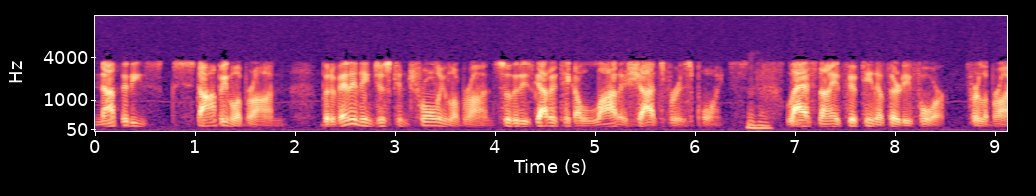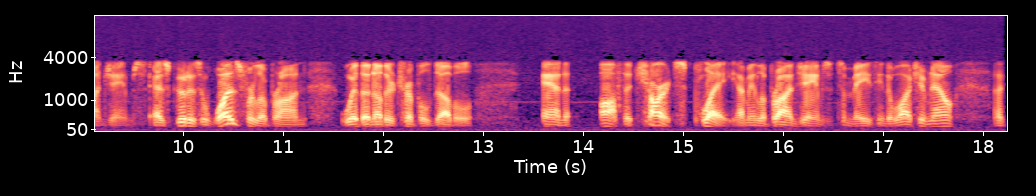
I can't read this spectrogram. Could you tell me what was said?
not that he's stopping LeBron, but if anything, just controlling LeBron so that he's got to take a lot of shots for his points. Mm-hmm. Last night, 15 of 34 for LeBron James. As good as it was for LeBron with another triple double. And off the charts play. I mean, LeBron James, it's amazing to watch him now. Uh,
